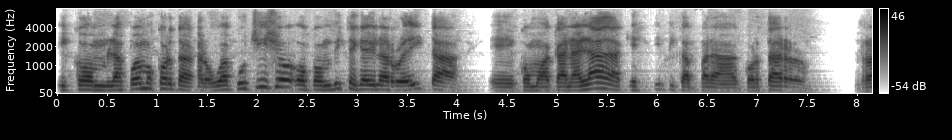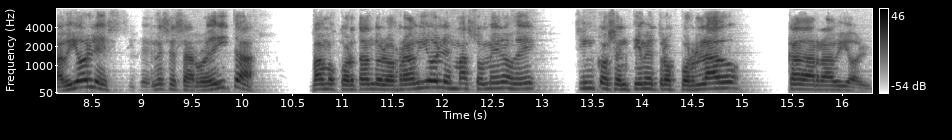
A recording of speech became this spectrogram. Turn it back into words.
y con las podemos cortar o a cuchillo o con, viste que hay una ruedita eh, como acanalada que es típica para cortar ravioles, si tenés esa ruedita, vamos cortando los ravioles más o menos de 5 centímetros por lado cada raviol.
